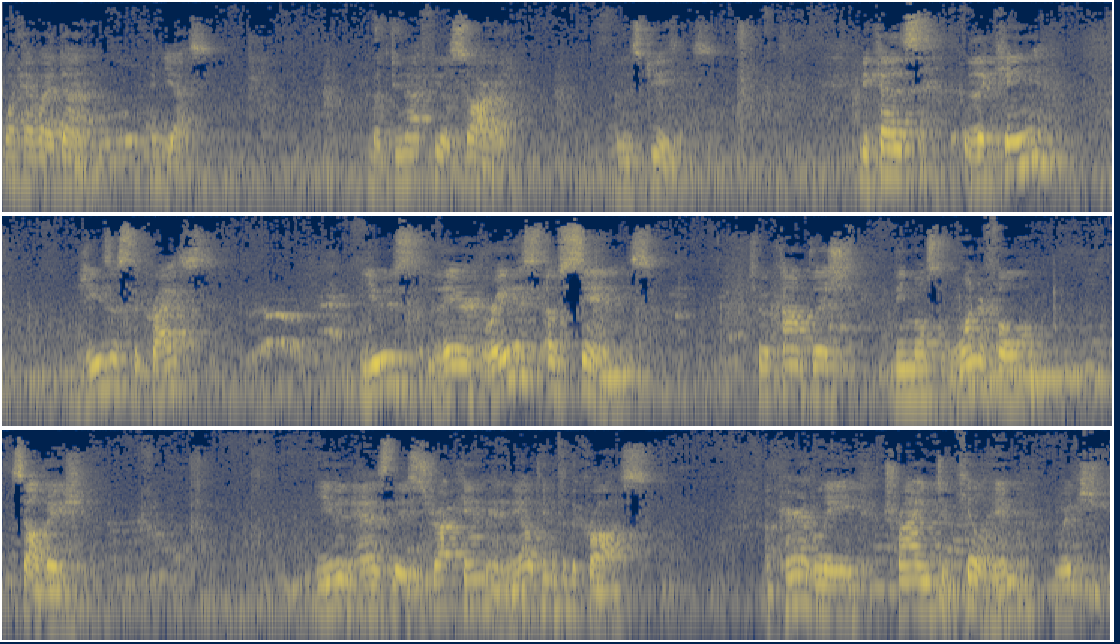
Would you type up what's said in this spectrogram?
what have I done? And yes, but do not feel sorry for this Jesus. Because the King, Jesus the Christ, used their greatest of sins to accomplish the most wonderful salvation. Even as they struck him and nailed him to the cross, apparently trying to kill him, which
